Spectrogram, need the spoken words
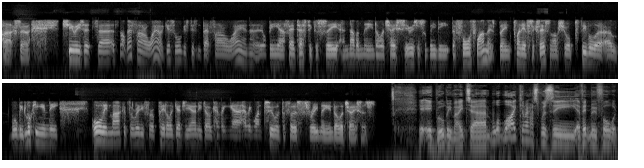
Park. So, series, it's uh, it's not that far away. I guess August isn't that far away, and uh, it'll be uh, fantastic to see another Million Dollar Chase series. This will be the, the fourth one. There's been plenty of success, and I'm sure people are, will be looking in the all-in markets already for a Peter Lagagione dog having uh, having won two of the first three million dollar chases. It will be, mate. Um, why, can I ask, was the event moved forward?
